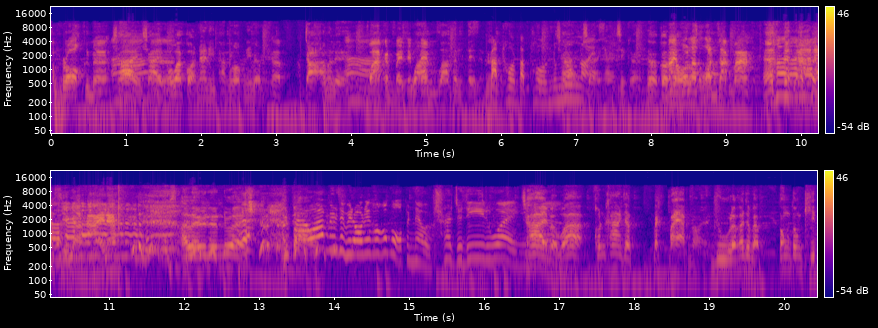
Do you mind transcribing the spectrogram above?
สำรอกขึ้นมา ใช่ใช่เพราะว่าก่อนหน้านี้พังล็อกนี่แบบครับ จ๋ามาเลยอ่า ว้ากันไปเต็มว้าเต็มว้ากันเต็มปรับโทนปรับโทนนุ่มๆหน่อย ใช่ใช่ซึ่งก็ก็ก็ไม่เพราะละครสั่งมาฮะอย่านะเสียงอย่าหายนะ อะไรเรื่องด้วยหรือเปแต่ล่า ว่าเป็นสิวิดีโอนี่เขาก็บอกว่าเป็นแนวแบบ tragedy ด้วยอย่างเงี้ย ใช่แบบว่าค่อนข้างจะแปลกๆหน่อย ดูแล้วก็จะแบบต้องต้องคิด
